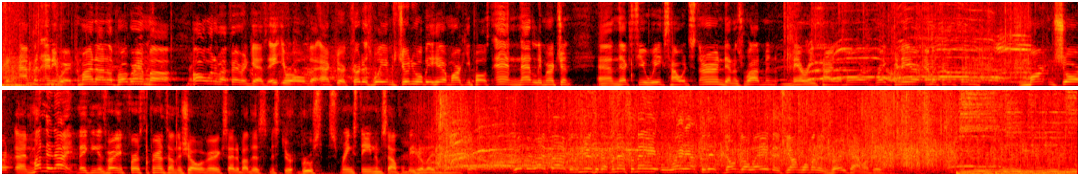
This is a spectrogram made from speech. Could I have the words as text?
can happen anywhere. Tomorrow night on the program, uh, oh, one of my favorite guests, eight-year-old uh, actor Curtis Williams Jr. will be here, Markie Post, and Natalie Merchant. And next few weeks, Howard Stern, Dennis Rodman, Mary Tyler Moore, Greg Kinnear, Emma Thompson, Martin Short, and Monday night, making his very first appearance on the show. We're very excited about this. Mr. Bruce Springsteen himself will be here, ladies and gentlemen. So we'll be right back with the music of Vanessa-Mae right after this. Don't go away. This young woman is very talented.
